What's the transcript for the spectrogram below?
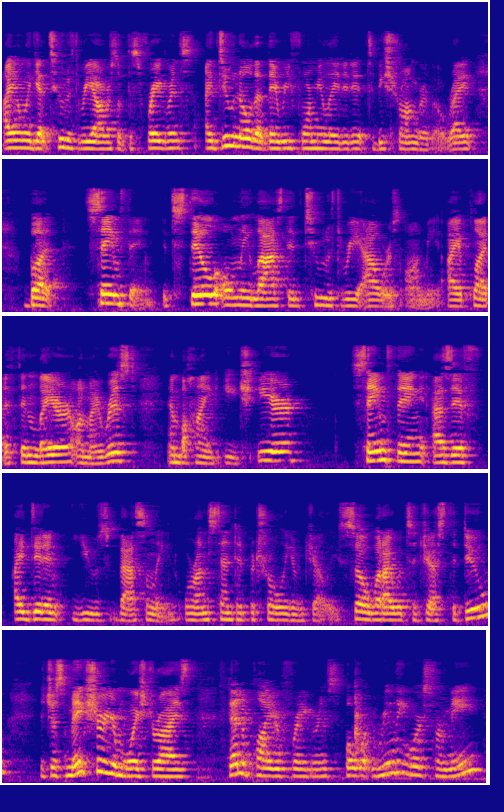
I only get two to three hours of this fragrance. I do know that they reformulated it to be stronger though, right? But same thing. It still only lasted two to three hours on me. I applied a thin layer on my wrist and behind each ear. Same thing as if I didn't use Vaseline or unscented petroleum jelly. So what I would suggest to do is just make sure you're moisturized, then apply your fragrance. But what really works for me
